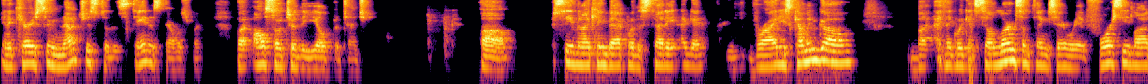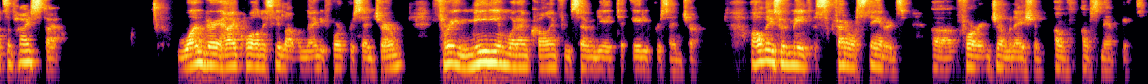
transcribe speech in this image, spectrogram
and it carries through not just to the stand establishment, but also to the yield potential. Uh, Steve and I came back with a study. Again, varieties come and go, but I think we can still learn some things here. We had four seed lots of high style, one very high quality seed lot with 94% germ, three medium, what I'm calling from 78 to 80% germ. All these would meet federal standards uh, for germination of, of snap beans.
